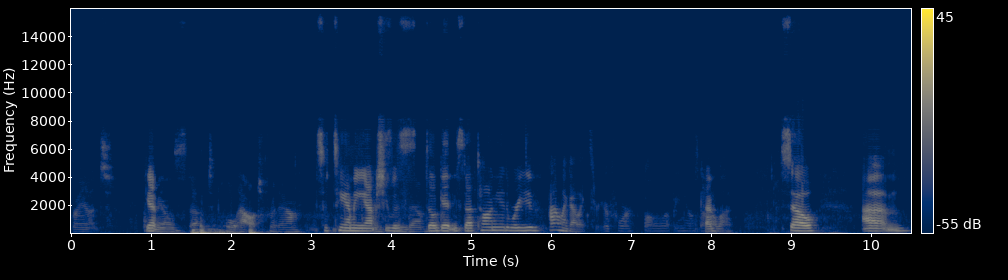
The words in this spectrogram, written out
grant yep. email stuff to pull out for them. So Tami, yep, she was them. still getting stuff. Tonya, were you? I only got like three or four follow up emails. Okay. A lot. So, um,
